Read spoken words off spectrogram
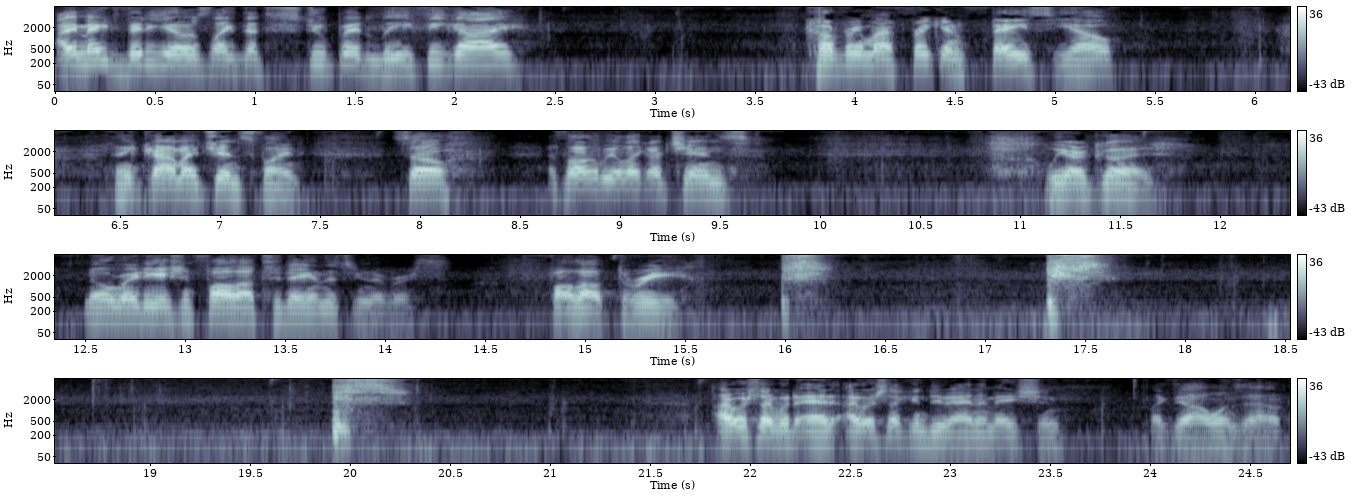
I made videos like that stupid leafy guy covering my freaking face, yo. Thank God my chin's fine. So, as long as we like our chins, we are good. No radiation fallout today in this universe. Fallout 3. I wish I would add, I wish I can do animation like the other ones out.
